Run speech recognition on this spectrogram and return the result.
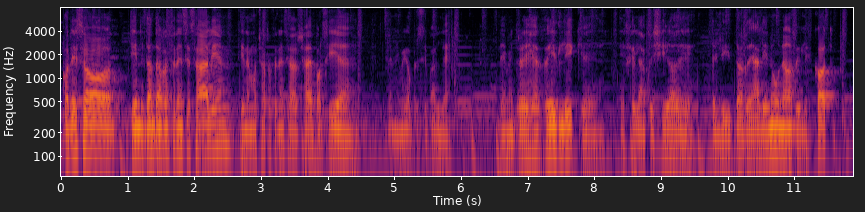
Por eso tiene tantas referencias a Alien, tiene muchas referencias ya de por sí. el enemigo principal de, Metroid es Ridley, que es el apellido del editor de Alien 1, Ridley Scott.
